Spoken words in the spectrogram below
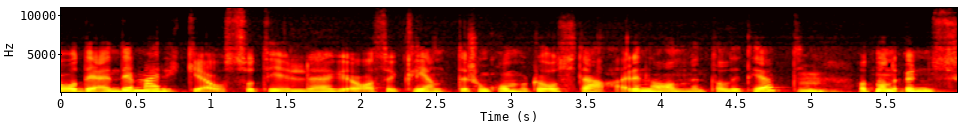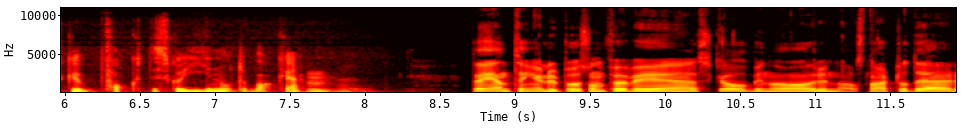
og det, det, merker jeg også til altså klienter som kommer til oss, det er en annen mentalitet. At man ønsker faktisk å gi noe tilbake. Det er én ting jeg lurer på sånn før vi skal begynne å runde av snart. og Det er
